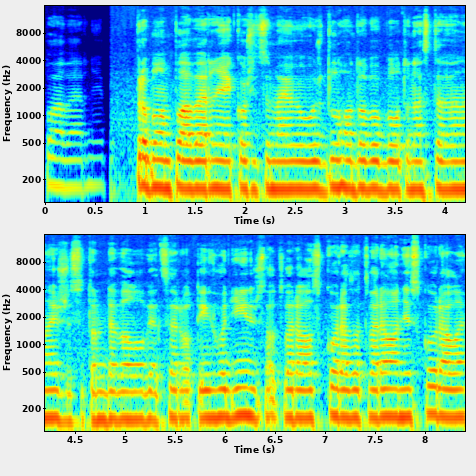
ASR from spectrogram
plavárne. Problém plavárne Košice majú už dlhodobo, bolo to nastavené, že sa tam dávalo viacero tých hodín, že sa otvárala skôr a zatvárala neskôr, ale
